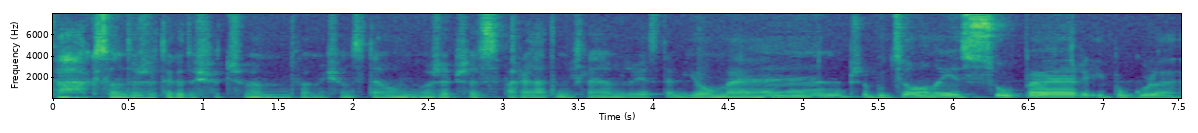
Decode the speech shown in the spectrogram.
Tak, sądzę, że tego doświadczyłem dwa miesiące temu, mimo że przez parę lat myślałem, że jestem yo man, przebudzony, jest super i w ogóle.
